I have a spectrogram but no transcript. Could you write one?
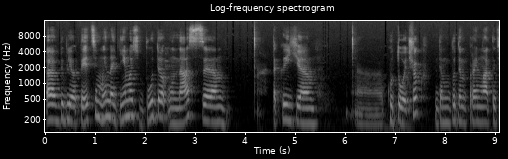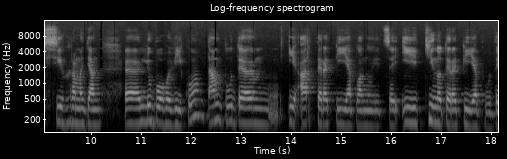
е, в бібліотеці. Ми надіємось, буде у нас е, такий куточок, де ми будемо приймати всіх громадян любого віку. Там буде і арт-терапія планується, і кінотерапія буде,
